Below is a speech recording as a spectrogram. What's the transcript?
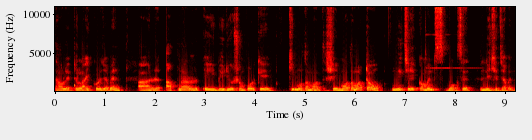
তাহলে একটা লাইক করে যাবেন। আর আপনার এই ভিডিও সম্পর্কে কি মতামত? সেই মতামতটাও নিচে কমেন্টস বক্সে লিখে যাবেন।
